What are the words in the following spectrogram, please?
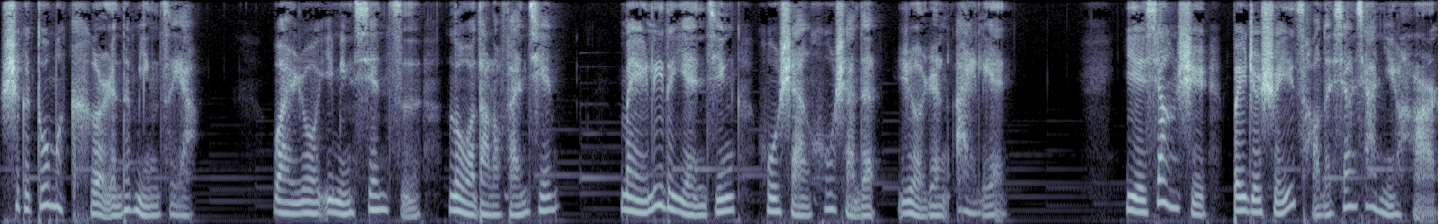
是个多么可人的名字呀，宛若一名仙子落到了凡间，美丽的眼睛忽闪忽闪的惹人爱怜，也像是背着水草的乡下女孩，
